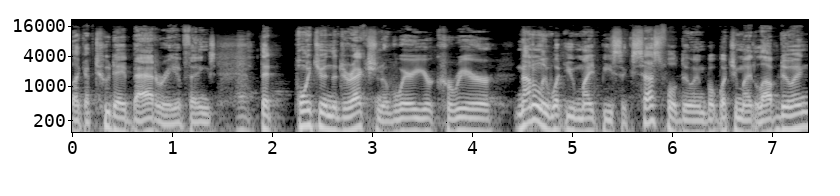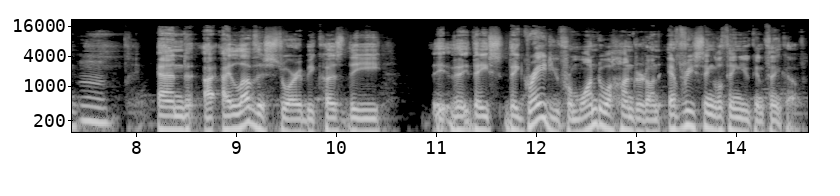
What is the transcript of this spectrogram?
like a two day battery of things that point you in the direction of where your career, not only what you might be successful doing, but what you might love doing. Mm. And I, I, love this story because the they, they they grade you from one to a hundred on every single thing you can think of,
